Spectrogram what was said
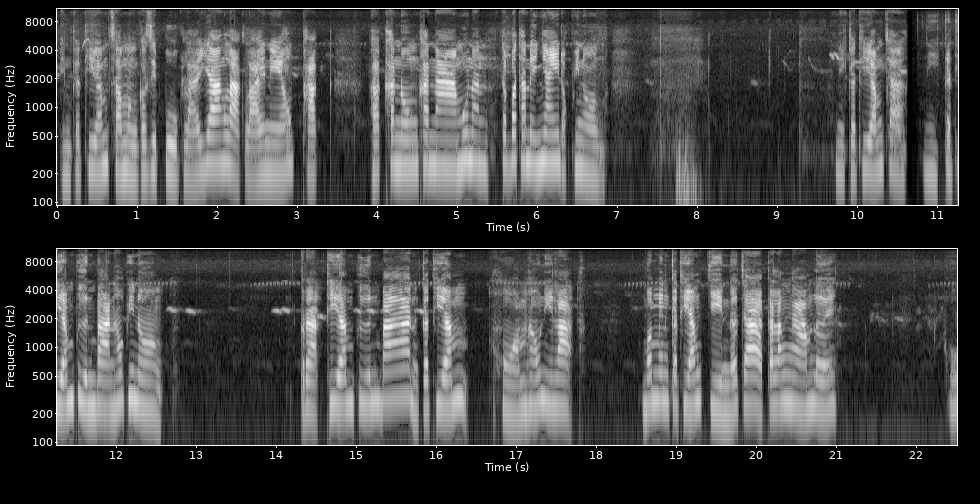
เป็นกระเทียมสมองก็สิปลูกหลายอย่างหลากหลายแนวผักผักขนงคะนามู่นั้นแต่บ่ทันได้ใหญ่ดอกพี่น้อง นี่กระเทียมจ้ะนี่กระเทียมพื้นบ้านเฮาพี่น้อง กระเทียมพื้นบ้าน กระเทียมหอมเฮานี่ละบ่แม่นกระเทียมจีนเด้อจ้ากำลังงามเลยโอ้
